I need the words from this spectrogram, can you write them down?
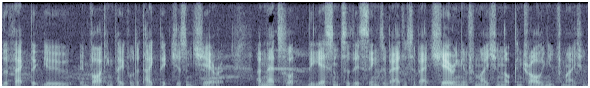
the fact that you inviting people to take pictures and share it. And that's what the essence of this thing's about. It's about sharing information, not controlling information.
